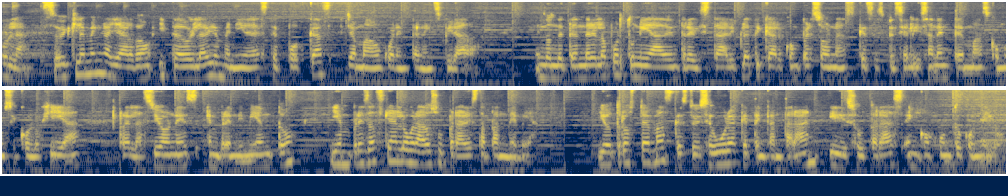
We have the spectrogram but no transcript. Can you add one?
Hola, soy Clemen Gallardo y te doy la bienvenida a este podcast llamado Cuarentena Inspirada, en donde tendré la oportunidad de entrevistar y platicar con personas que se especializan en temas como psicología, relaciones, emprendimiento y empresas que han logrado superar esta pandemia, y otros temas que estoy segura que te encantarán y disfrutarás en conjunto conmigo.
